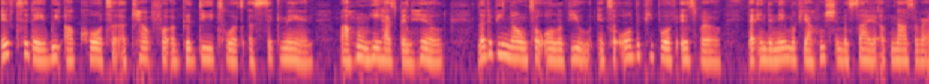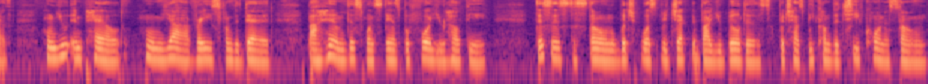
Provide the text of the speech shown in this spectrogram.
if today we are called to account for a good deed towards a sick man by whom he has been healed, let it be known to all of you and to all the people of Israel that in the name of Yahushua Messiah of Nazareth, whom you impaled, whom Yah raised from the dead, by him this one stands before you healthy. This is the stone which was rejected by you builders, which has become the chief cornerstone.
